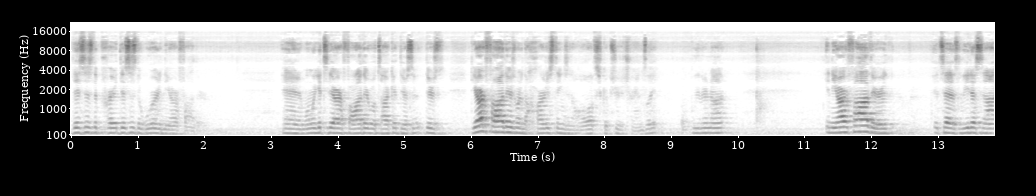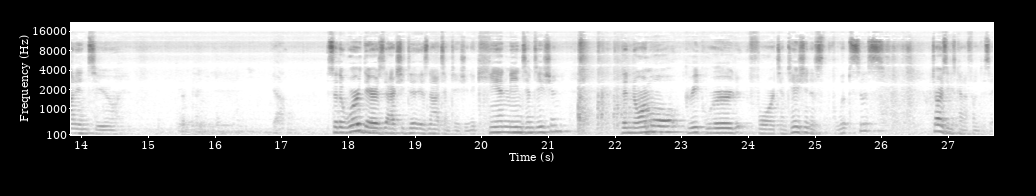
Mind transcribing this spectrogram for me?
This is the prayer. This is the word in the Our Father. And when we get to the Our Father, we'll talk. There's there's the Our Father is one of the hardest things in all of Scripture to translate. Believe it or not. In the Our Father, it says, "Lead us not into." So the word there is actually is not temptation. It can mean temptation. The normal Greek word for temptation is thlipsis which I always think is kind of fun to say.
